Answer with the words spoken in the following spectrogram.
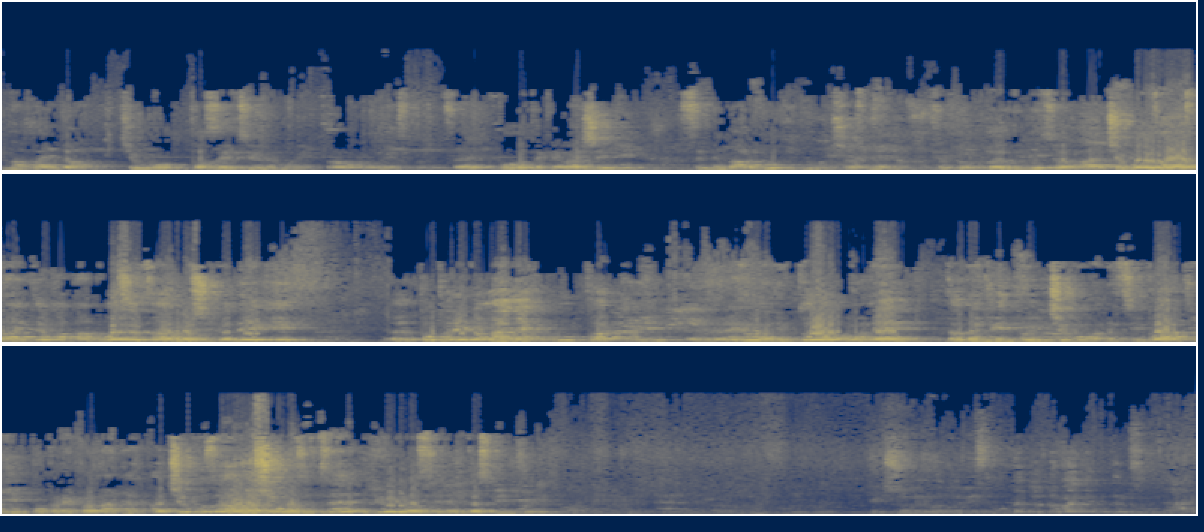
на Майдан. Чому позицію не мають права висловити? Це було таке в Гайшині, семінар був, ну, зараз не це до- до цього. А чому зараз знаєте Майдан? Возять за гроші. Люди, які е, по переконаннях у партії е, регіонів, то вони дадуть відповідь, чому вони в цій партії по переконаннях, а чому за гроші возять, це Юрій Васильович дасть відповідь. Якщо ви готові слухати, то давайте будемо слухати.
